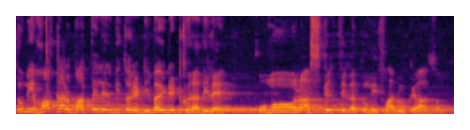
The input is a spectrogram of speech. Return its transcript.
তুমি হক আর বাতিলের ভিতরে ডিভাইডেড করে দিলে, ওমর, আজকের থেকে তুমি ফারুকে আজম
